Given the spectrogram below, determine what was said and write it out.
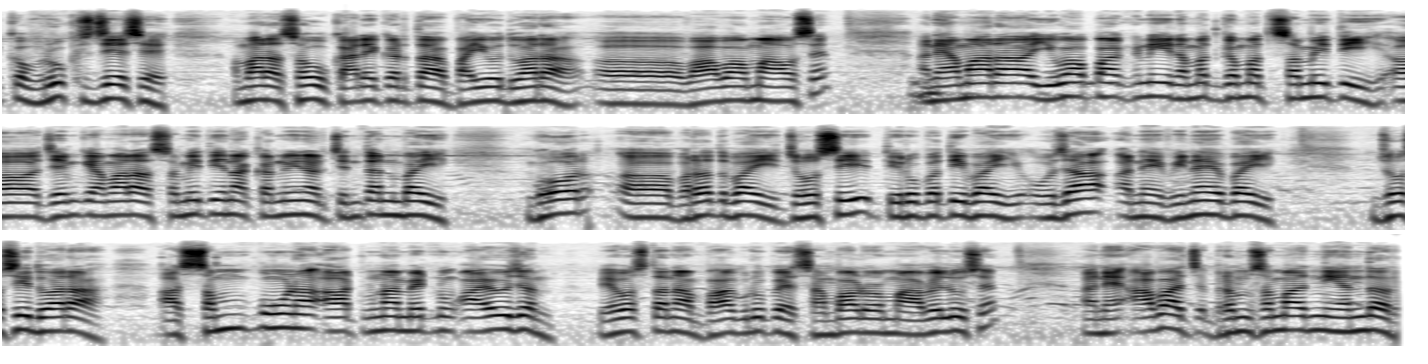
એક વૃક્ષ જે છે, અમારા સૌ કાર્યકર્તા ભાઈઓ દ્વારા વાવવામાં આવશે. અને અમારા યુવા પાંખની રમતગમત સમિતિ જેમ કે અમારા સમિતિના કન્વીનર ચિંતનભાઈ ઘોર ભરતભાઈ જોશી, તિરુપતિભાઈ ઓઝા અને વિનયભાઈ જોશી દ્વારા આ સંપૂર્ણ આ ટુર્નામેન્ટનું આયોજન વ્યવસ્થાના ભાગરૂપે સંભાળવામાં આવેલું છે અને આવા જ બ્રહ્મ સમાજની અંદર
